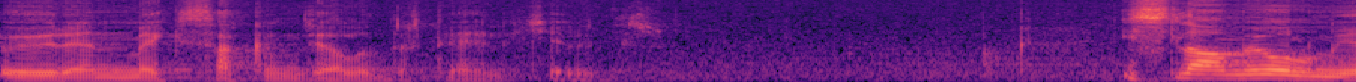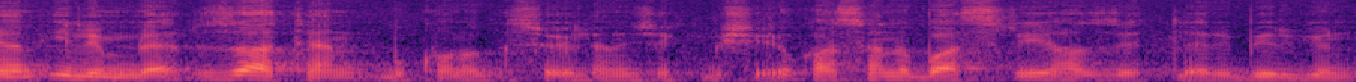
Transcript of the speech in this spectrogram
öğrenmek sakıncalıdır, tehlikelidir. İslami olmayan ilimler zaten bu konuda söylenecek bir şey yok. Hasan-ı Basri Hazretleri bir gün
